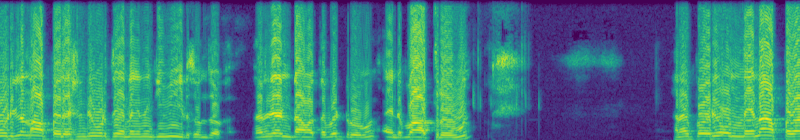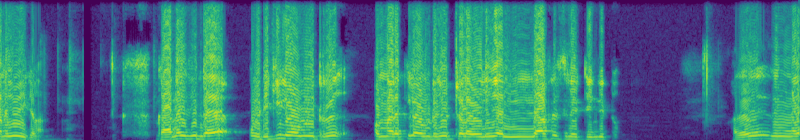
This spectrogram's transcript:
കോടിയിൽ നാൽപ്പത് ലക്ഷം രൂപ കൊടുത്തിട്ടുണ്ടെങ്കിൽ നിങ്ങൾക്ക് ഈ വീട് സ്വന്തമാക്കാം. അതാണ് രണ്ടാമത്തെ ബെഡ്റൂം അതിന്റെ ബാത്റൂം അങ്ങനെ ഇപ്പൊ ഒരു ഒന്നേ നാൽപ്പതാണ് ചോദിക്കണം കാരണം ഇതിന്റെ ഒരു കിലോമീറ്റർ ഒന്നര കിലോമീറ്റർ ചുറ്റളവിൽ എല്ലാ ഫെസിലിറ്റിയും കിട്ടും. അത് നിങ്ങൾ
